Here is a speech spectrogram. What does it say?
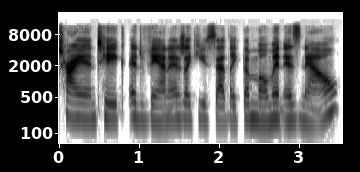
try and take advantage like you said like the moment is now.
